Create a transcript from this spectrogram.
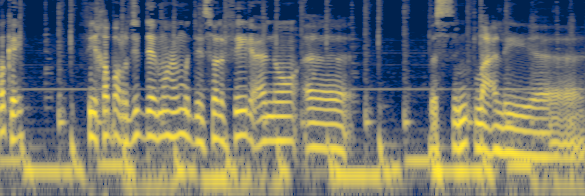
أوكي. في خبر جدا مهم ودي نسولف فيه لأنه آه بس نطلع ل آه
